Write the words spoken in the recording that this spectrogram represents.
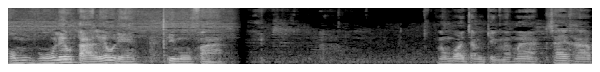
ผมหูเลี้ยวตาเลี้ยวเด้ พี่หมูฟ้าน้องบอยจำเก่งมาก ๆ ใช่ครับ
